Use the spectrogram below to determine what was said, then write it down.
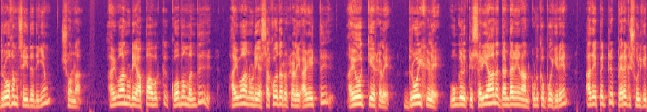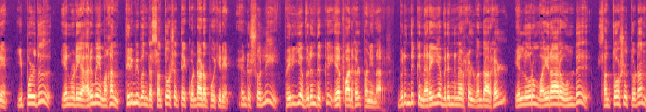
துரோகம் செய்ததையும் சொன்னான். ஐவானுடைய அப்பாவுக்கு கோபம் வந்து ஐவானுடைய சகோதரர்களை அழைத்து அயோக்கியர்களே துரோகிகளே உங்களுக்கு சரியான தண்டனை நான் கொடுக்கப் போகிறேன். அதை பற்றி பிறகு சொல்கிறேன். இப்பொழுது என்னுடைய அருமை மகன் திரும்பி வந்த சந்தோஷத்தை கொண்டாடப் போகிறேன் என்று சொல்லி பெரிய விருந்துக்கு ஏற்பாடுகள் பண்ணினார். விருந்துக்கு நிறைய விருந்தினர்கள் வந்தார்கள். எல்லோரும் வயிறார உண்டு சந்தோஷத்துடன்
